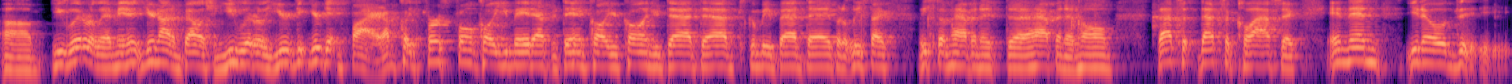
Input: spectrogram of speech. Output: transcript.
um, you literally, I mean, you're not embellishing. You literally, you're you're getting fired. I'm the first phone call you made after Dan called. You're calling your dad. Dad, it's going to be a bad day, but at least I, at least I'm having it uh, happen at home. That's a, that's a classic. And then you know the,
